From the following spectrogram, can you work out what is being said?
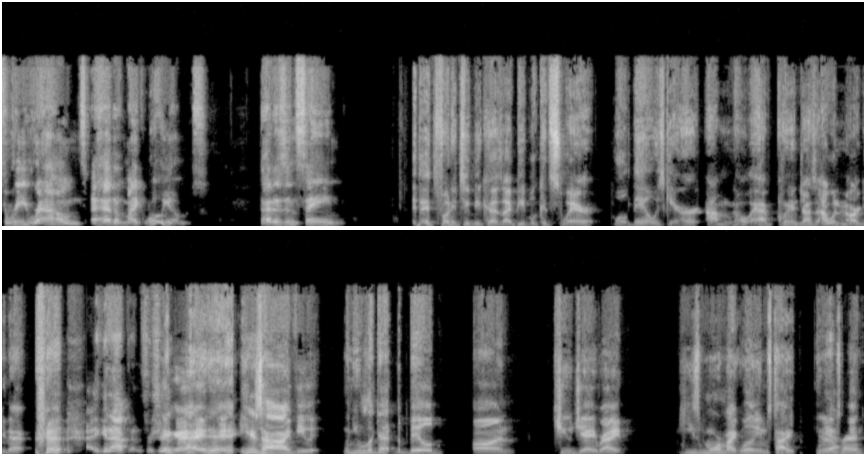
three rounds ahead of Mike Williams. That is insane. It's funny too because like people could swear well, they always get hurt. I'm no have Quentin Johnston. I wouldn't argue that. it can happen for sure. Here's how I view it. When you look at the build on QJ, right? He's more Mike Williams type. You know yeah, what I'm saying?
